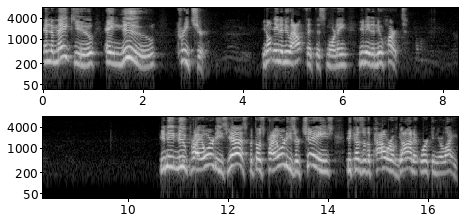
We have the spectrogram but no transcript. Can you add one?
and to make you a new creature. You don't need a new outfit this morning, you need a new heart. You need new priorities, yes, but those priorities are changed because of the power of God at work in your life.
